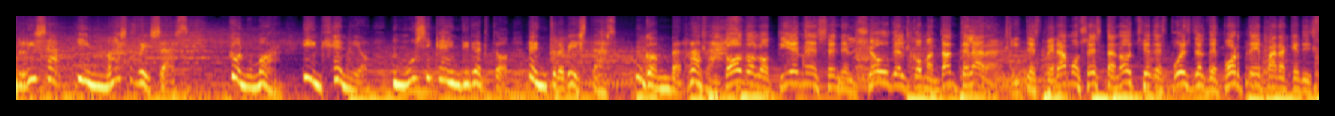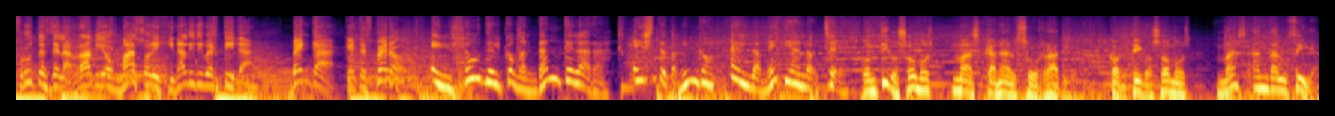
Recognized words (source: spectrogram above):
risa y más risas. Con humor, ingenio, música en directo, entrevistas, gomberradas. Todo lo tienes en el show del comandante Lara y te esperamos esta noche después del deporte para que disfrutes de la radio más original y divertida. Venga, que te espero. El show del comandante Lara. Este domingo en la medianoche. Contigo somos más Canal Sur Radio. Contigo somos más Andalucía.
